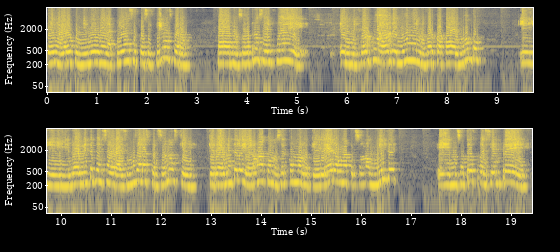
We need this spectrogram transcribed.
pueden haber opiniones negativas o positivas pero para nosotros él fue el mejor jugador del mundo el mejor papá del mundo. Y realmente pues agradecemos a las personas que, que realmente lo llegaron a conocer como lo que él era una persona humilde eh, nosotros pues siempre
